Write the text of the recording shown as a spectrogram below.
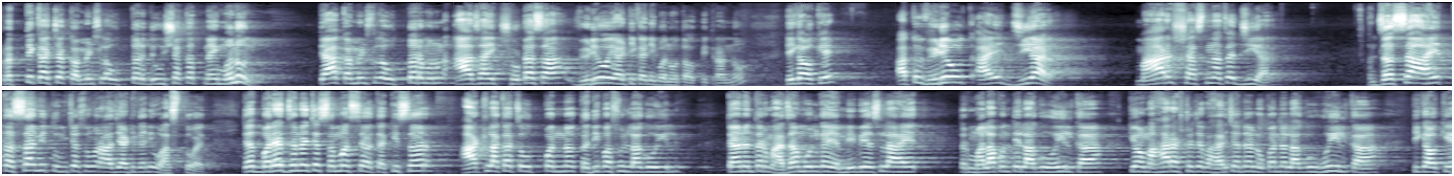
प्रत्येकाच्या कमेंट्सला उत्तर देऊ शकत नाही म्हणून त्या कमेंट्सला उत्तर म्हणून आज हा एक छोटासा व्हिडिओ या ठिकाणी बनवत आहोत मित्रांनो. ठीक आहे ओके आता तो व्हिडिओ आहे जी आर महाराष्ट्र शासनाचा जी आर जसा आहे तसा मी तुमच्यासमोर आज या ठिकाणी वाचतो आहे. त्यात बऱ्याच जणांच्या समस्या होत्या की सर आठ लाखाचं उत्पन्न कधीपासून लागू होईल? त्यानंतर माझा मुलगा एम बी बी एसला आहेत तर मला पण ते लागू होईल का? किंवा महाराष्ट्राच्या बाहेरच्या लोकांना लागू होईल का? ठीक आहे ओके.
